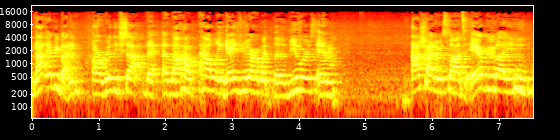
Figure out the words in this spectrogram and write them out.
not everybody, are really shocked that about how, how engaged we are with the viewers. And I try to respond to everybody who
